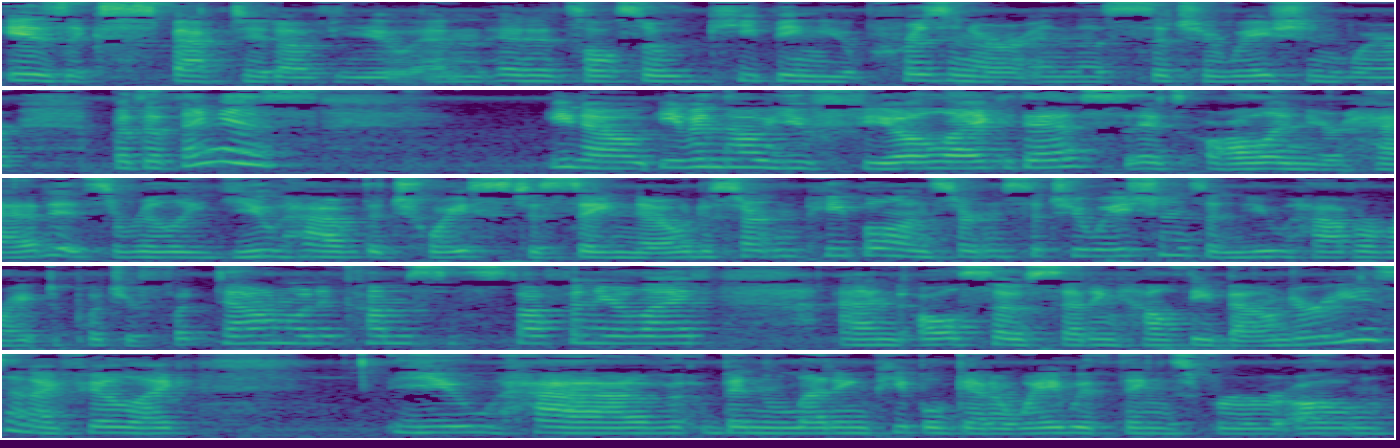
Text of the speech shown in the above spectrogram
is expected of you. And, and it's also keeping you prisoner in this situation where, but the thing is, you know, even though you feel like this, it's all in your head. It's really, you have the choice to say no to certain people in certain situations, and you have a right to put your foot down when it comes to stuff in your life, and also setting healthy boundaries. And I feel like you have been letting people get away with things for, um,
